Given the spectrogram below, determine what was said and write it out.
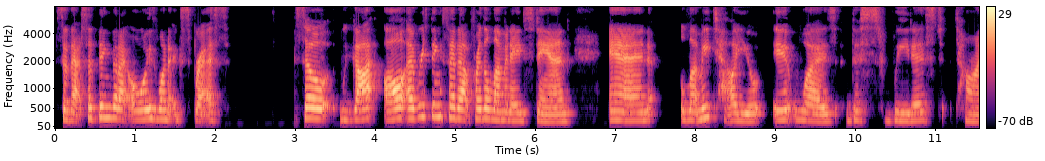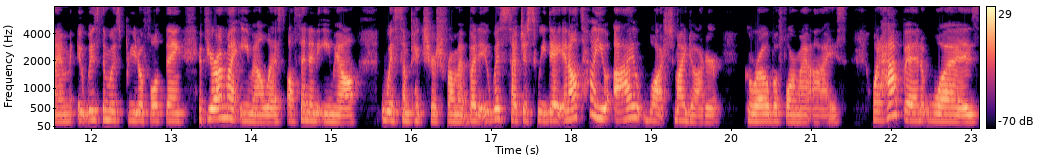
So that's the thing that I always want to express so we got all everything set up for the lemonade stand and let me tell you, it was the sweetest time. It was the most beautiful thing. If you're on my email list, I'll send an email with some pictures from it, but it was such a sweet day. And I'll tell you, I watched my daughter grow before my eyes. What happened was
